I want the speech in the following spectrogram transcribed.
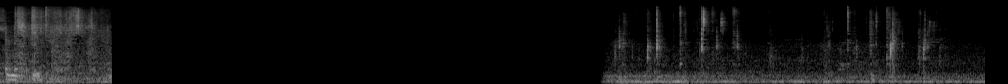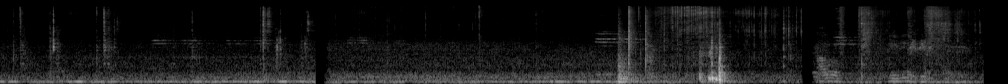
secret. Thank you.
